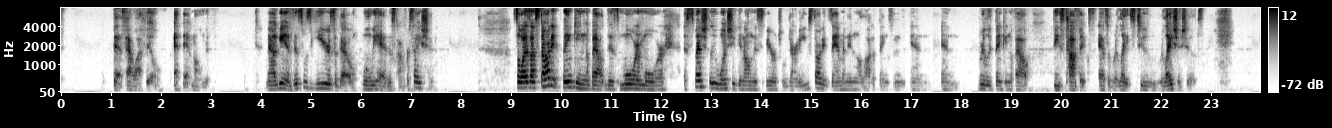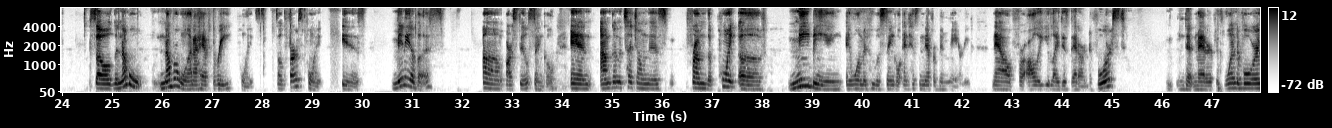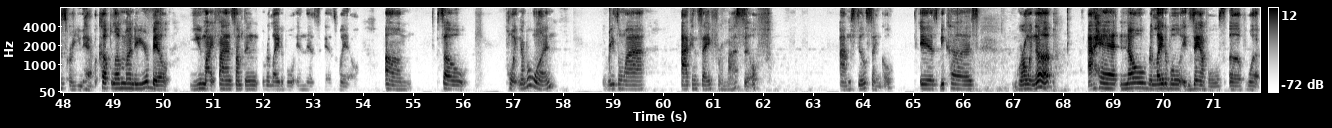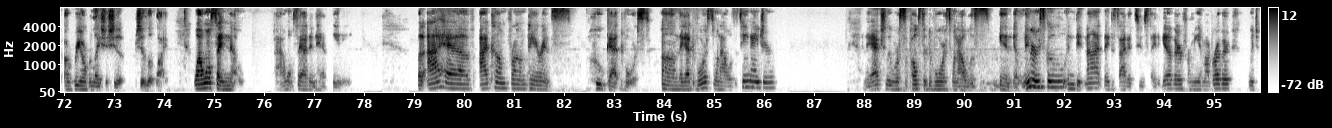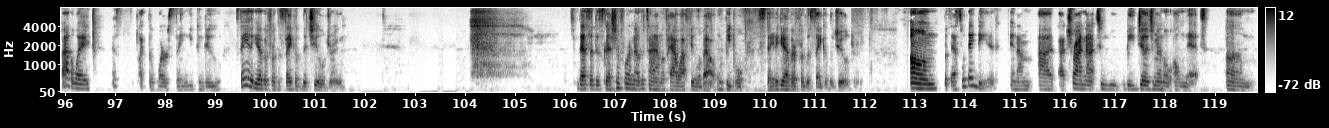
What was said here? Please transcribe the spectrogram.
that's how I feel at that moment. Now, again, this was years ago when we had this conversation. So, as I started thinking about this more and more, especially once you get on this spiritual journey, you start examining a lot of things and and and really thinking about these topics as it relates to relationships. So the number number one, I have three points. So the first point is many of us um, are still single, and I'm going to touch on this from the point of me being a woman who is single and has never been married. Now, for all of you ladies that are divorced, doesn't matter if it's one divorce or you have a couple of them under your belt, you might find something relatable in this as well. Um, so, point number one, the reason why I can say for myself, I'm still single, is because growing up, I had no relatable examples of what a real relationship should look like. Well, I won't say no. I won't say I didn't have any. But I have, I come from parents who got divorced. Um, they got divorced when I was a teenager. They actually were supposed to divorce when I was in elementary school and did not. They decided to stay together for me and my brother, which, by the way, like the worst thing you can do. Staying together for the sake of the children. That's a discussion for another time of how I feel about when people stay together for the sake of the children. Um, but that's what they did, and I'm I I try not to be judgmental on that. Um,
